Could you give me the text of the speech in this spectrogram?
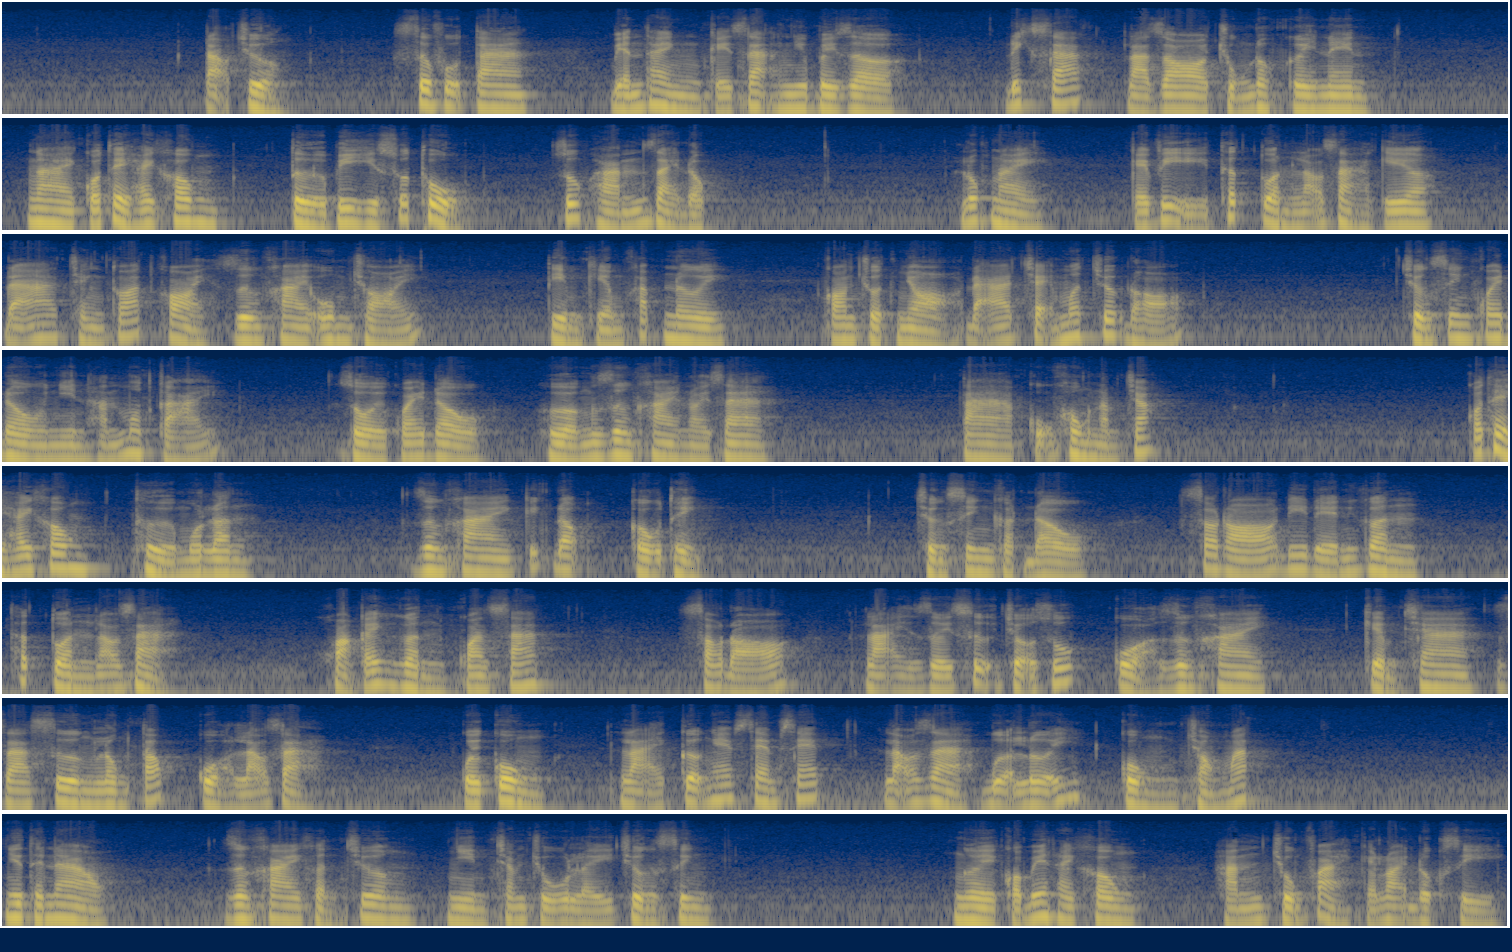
Đạo trưởng, Sư phụ ta biến thành cái dạng như bây giờ, Đích xác là do chúng độc gây nên. Ngài có thể hay không Từ bi xuất thủ Giúp hắn giải độc? Lúc này, Cái vị thất tuần lão giả kia Đã tránh thoát khỏi Dương Khai ôm chói Tìm kiếm khắp nơi con chuột nhỏ đã chạy mất trước đó. Trường sinh quay đầu nhìn hắn một cái, Rồi quay đầu hướng Dương Khai nói ra, Ta cũng không nắm chắc. Có thể hay không? Thử một lần. Dương Khai kích động, cầu thỉnh. Trường sinh gật đầu, Sau đó đi đến gần thất tuần lão giả, Khoảng cách gần quan sát. Sau đó lại dưới sự trợ giúp của Dương Khai Kiểm tra da xương lông tóc của lão giả. Cuối cùng lại cưỡng ép xem xét, Lão giả bựa lưỡi cùng trong mắt. Như thế nào? Dương Khai khẩn trương nhìn chăm chú lấy trường sinh. Người có biết hay không, Hắn trúng phải cái loại độc gì?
